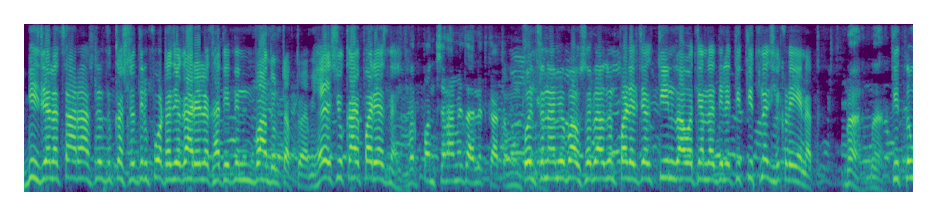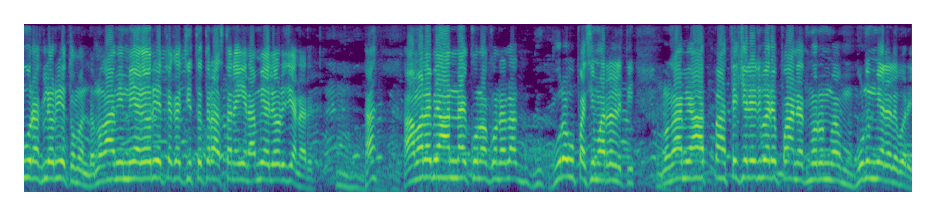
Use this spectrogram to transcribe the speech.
भिजलेला चारा असलं तर कसलं तरी पोटाच्या गाऱ्याला खाते बांधून टाकतो आम्ही. ह्याशिवाय काय पर्यायच नाही. बर पंचनामे झालेत का आता मग? पंचनामे भाऊसाहेब अजून पडेल त्या तीन गावात त्यांना दिले ते तिथनंच इकडे येणार. बर बर. तिथलं उरकल्यावर येतो म्हणलं. मग आम्ही मेल्यावर येते का? जिथं तर असताना येणार मेल्यावरच येणार आहेत. हा? आम्हाला बी अन्न नाही कोणा कोणाला गुरं उपाशी मारायला ती. मग आम्ही आत्महत्या केलेली बरे पाण्यात मरून बुडून मेलेले बरे.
